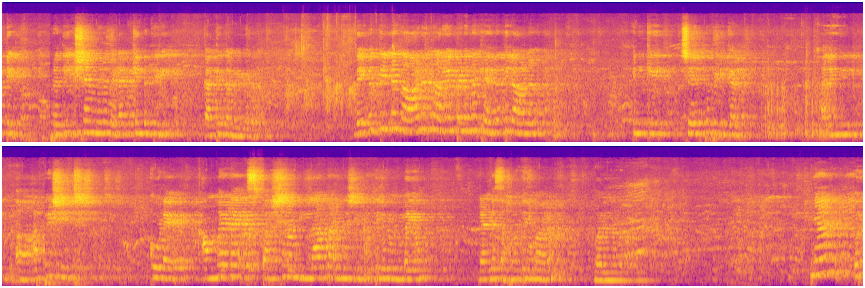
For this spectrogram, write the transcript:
ഇരുട്ടിൽ പ്രതീക്ഷ എന്നൊരു വിളക്കിന്റെ തിരി കത്തിത്തുടങ്ങിയത്. ദൈവത്തിന്റെ നാട് കേരളത്തിലാണ് എനിക്ക് ചേർത്ത് പിടിക്കൽ അല്ലെങ്കിൽ അപ്രീഷിയേറ്റ് കൂടെ അമ്മയുടെ സ്പർശനം ഇല്ലാത്ത എന്റെ ജീവിതത്തിൽ ഒരു ഉമ്മയും രണ്ട് സഹോദരിമാരും വരുന്നത്. ഞാൻ ഒരു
